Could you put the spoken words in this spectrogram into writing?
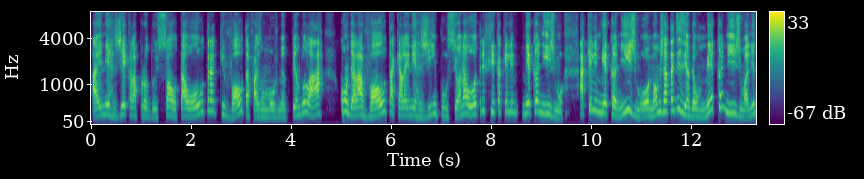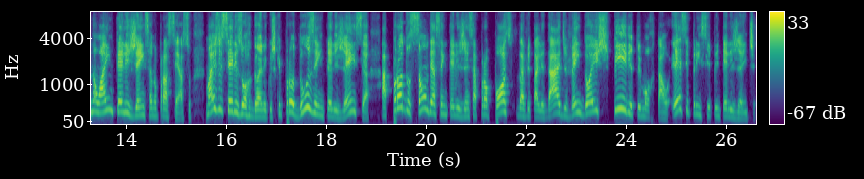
a energia que ela produz solta a outra, que volta, faz um movimento pendular, quando ela volta, aquela energia impulsiona a outra e fica aquele mecanismo. Aquele mecanismo, o nome já está dizendo, é um mecanismo, ali não há inteligência no processo. Mas os seres orgânicos que produzem inteligência, a produção dessa inteligência a propósito da vitalidade vem do espírito imortal, esse princípio inteligente.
